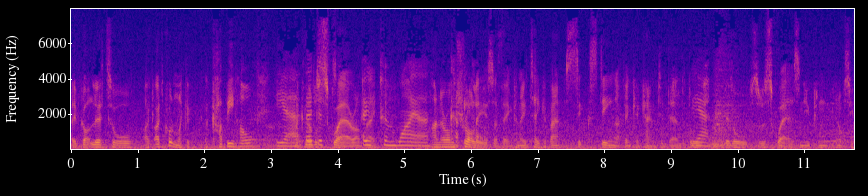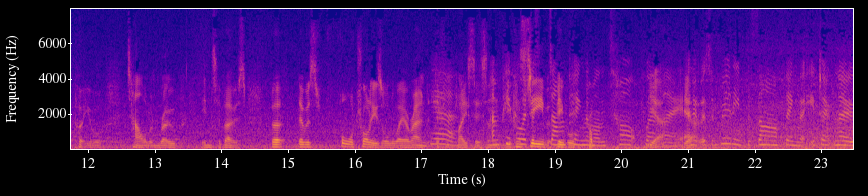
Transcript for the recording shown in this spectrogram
they've got little, I'd, I'd call them like a, a cubby hole, Yeah, like a little square, aren't they? open wire. And they're on trolleys, I think, and they take about 16, I think, are counted there, little, Yeah. little sort of squares, and you can, you can obviously put your towel and robe into those. But there was four trolleys all the way around at Yeah. different places, and, And you can were see that people dumping them on top, weren't Yeah, they? And yeah. it was a really bizarre thing that you don't know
